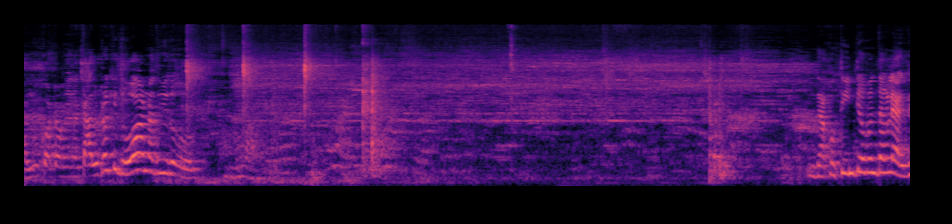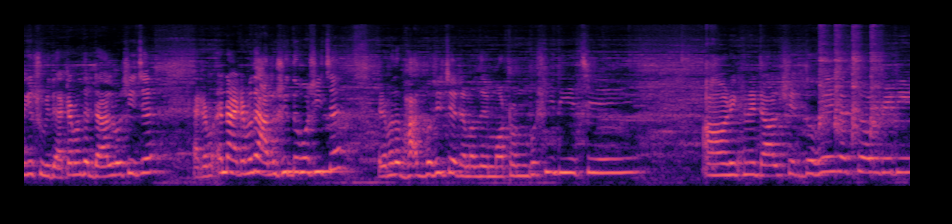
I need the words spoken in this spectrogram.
আলু কাটা হয়ে গেছে। আলুটা কি ধোয়া? না ধুয়ে দেবো? দেখো, তিনটে মধ্যে থাকলে একদিকে সুবিধা একটার মধ্যে ডাল বসিয়েছে, একটা না এটার মধ্যে আলু সিদ্ধ বসিয়েছে এটার মধ্যে ভাত বসিয়েছে এটার মধ্যে মটন বসিয়ে দিয়েছে। আর এখানে ডাল সেদ্ধ হয়ে গেছে অলরেডি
